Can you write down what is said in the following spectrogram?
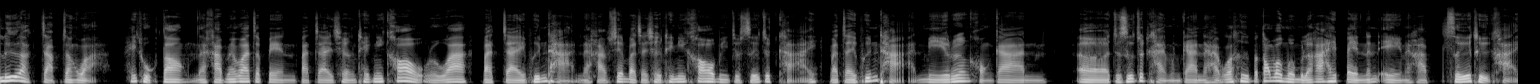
เลือกจับจังหวะให้ถูกต้องนะครับไม่ว่าจะเป็นปัจจัยเชิงเทคนิคหรือว่าปัจจัยพื้นฐานนะครับ เช่นปัจจัยเชิงเทคนิคมีจุดซื้อจุดขาย ปัจจัยพื้นฐานมีเรื่องของการ จะซื้อจุดขายเหมือนกันนะครับ ก็คือต้องประเมินมูลค่าให้เป็นนั่นเองนะครับ ซื้อถือขาย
